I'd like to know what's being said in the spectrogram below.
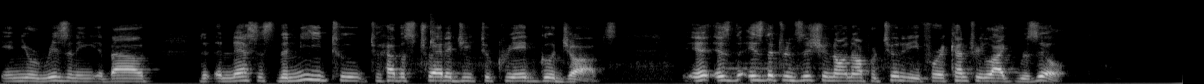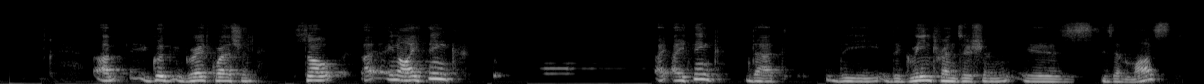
in your reasoning about the, necess- the need to, to have a strategy to create good jobs? Is the, is the transition an opportunity for a country like Brazil? Um, good, great question. So, uh, you know, I think, I, I think that the the green transition is is a must,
